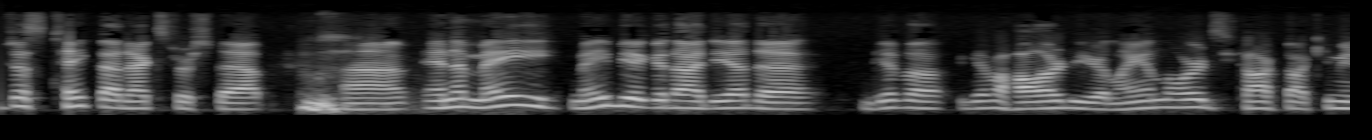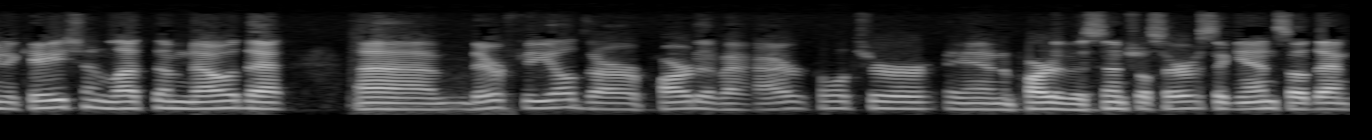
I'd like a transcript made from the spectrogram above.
just take that extra step. Uh, and it may may be a good idea to give a give a holler to your landlords. You talk about communication. Let them know that um, their fields are part of agriculture and part of essential service again. So then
